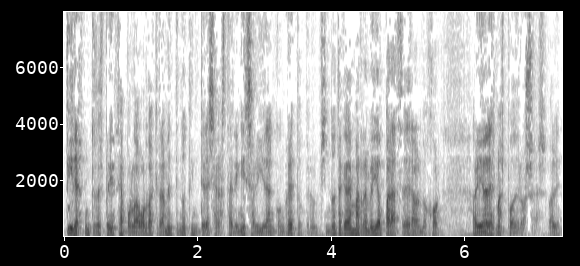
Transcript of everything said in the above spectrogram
tiras puntos de experiencia por la borda que realmente no te interesa gastar en esa habilidad en concreto, pero si no te queda más remedio para acceder a lo mejor a habilidades más poderosas, ¿vale?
